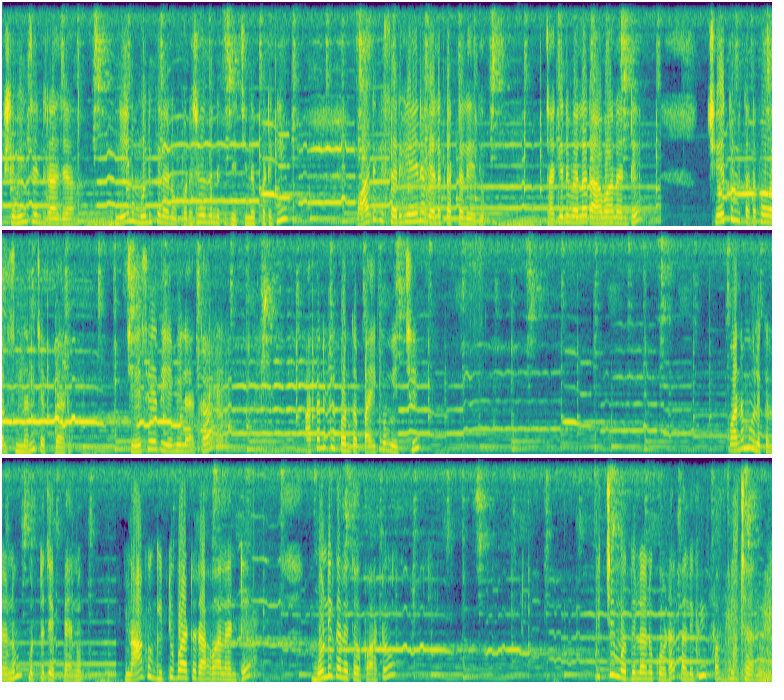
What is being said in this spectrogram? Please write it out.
క్షమించండి రాజా నేను మూలికలను పరిశోధనకి తెచ్చినప్పటికీ వాటికి సరియైన వెల కట్టలేదు. తగిన వెల రావాలంటే చేతులు తడపవలసిందని చెప్పాడు. చేసేది ఏమీ లేక అతనికి కొంత పైకం ఇచ్చి వనమూలికలను ముట్టజెప్పాను. నాకు గిట్టుబాటు రావాలంటే మూలికలతో పాటు పిచ్చి మొద్దులను కూడా కలిపి పంపించాను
